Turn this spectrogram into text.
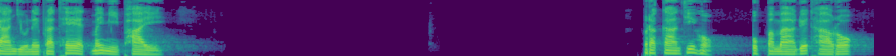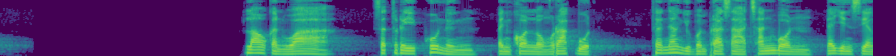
การอยู่ในประเทศไม่มีภัย ประการที่หกอุปมาด้วยทารก เล่ากันว่า สตรีผู้หนึ่งเป็นคนหลงรักบุตร เธอนั่งอยู่บนปราสาทชั้นบนได้ยินเสียง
